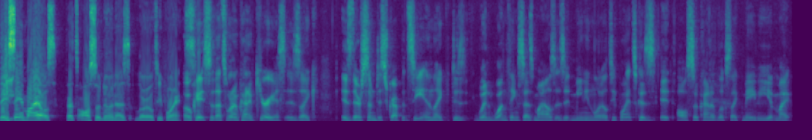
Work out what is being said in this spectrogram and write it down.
They say miles, that's also known as loyalty points. Okay, so that's what I'm kind of curious is like is there some discrepancy in like does when one thing says miles is it meaning loyalty points cuz it also kind of looks like maybe it might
